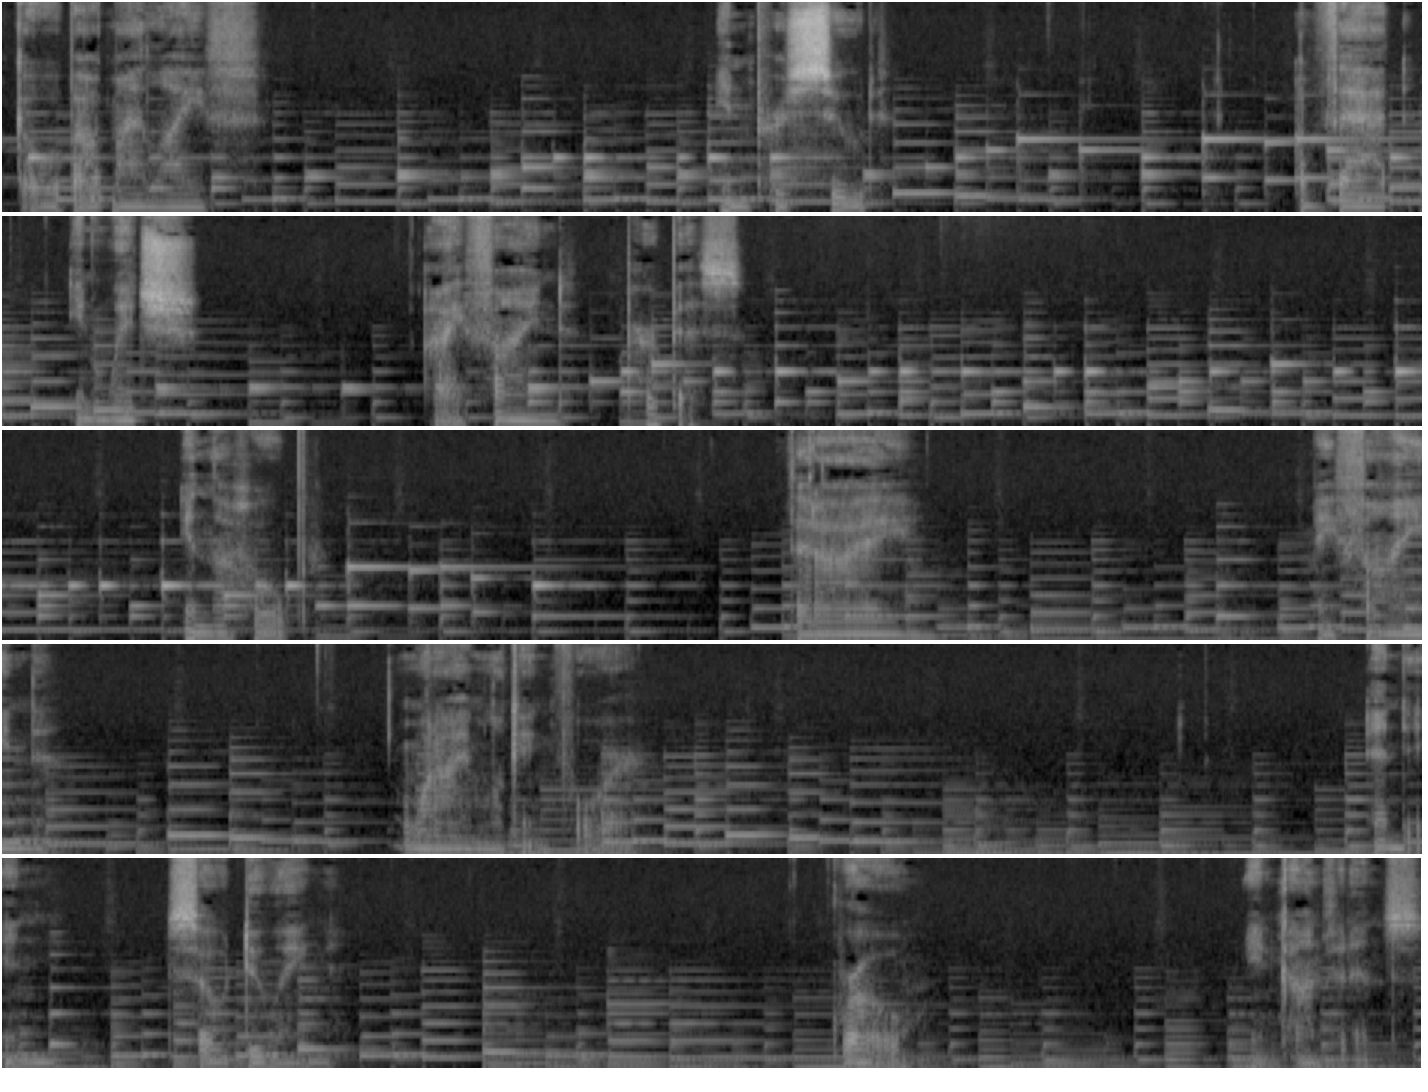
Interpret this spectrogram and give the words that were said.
go about my life in pursuit of that in which I find purpose. in the hope that I may find what I am looking for. And in so doing, grow in confidence.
